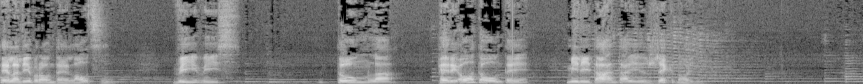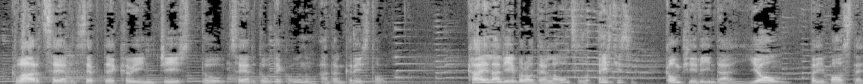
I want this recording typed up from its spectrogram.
de la libro de Lao Tzu vivis dum la periodo de militantai regnoi. Quarcer septe quin gis ducent de unu antan Christo. Cae la libro de Lonzu estis compilinda iom pli poste.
